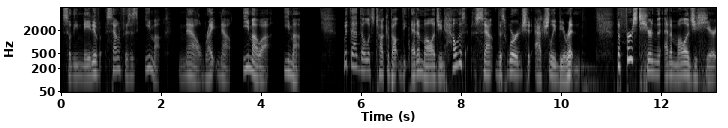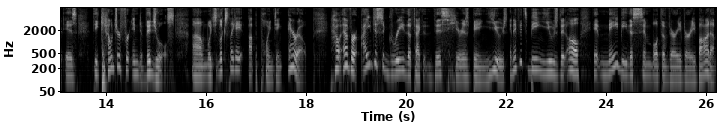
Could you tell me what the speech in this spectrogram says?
So the native sound for this is ima, now, right now. Ima wa, ima. With that, though, let's talk about the etymology and how this sound, this word should actually be written. The first here in the etymology here is the counter for individuals, um, which looks like a up pointing arrow. However, I disagree the fact that this here is being used, and if it's being used at all, it may be the symbol at the very, very bottom.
